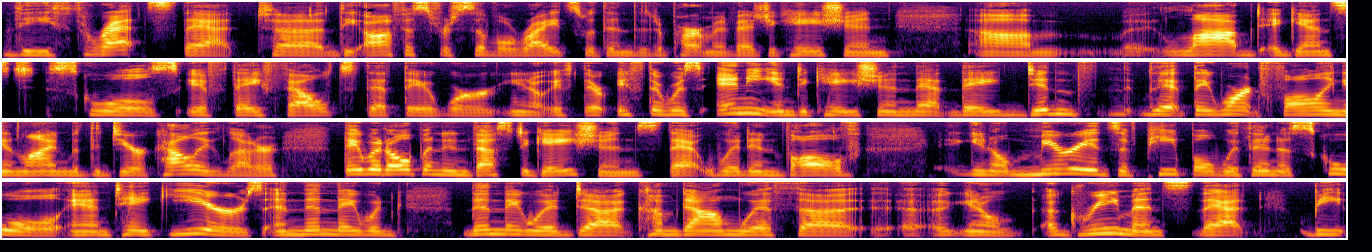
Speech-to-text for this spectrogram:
the threats that uh, the Office for Civil Rights within the Department of Education um, lobbed against schools if they felt that they were, you know, if there if there was any indication that they didn't that they weren't falling in line with the Dear Colleague letter, they would open investigations that would involve, you know, myriads of people within a school and take years, and then they would then they would uh, come down with, uh, uh you know, agreements that be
